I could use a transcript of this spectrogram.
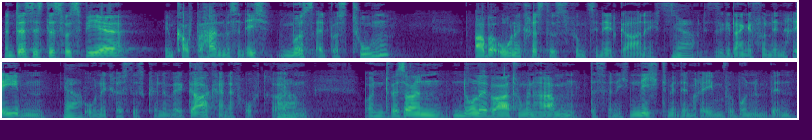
und das ist das, was wir im Kopf behalten müssen. Ich muss etwas tun, aber ohne Christus funktioniert gar nichts. Ja. Und dieser Gedanke von den Reben, ja. ohne Christus können wir gar keine Frucht tragen. Ja. Und wir sollen null Erwartungen haben, dass wenn ich nicht mit dem Reben verbunden bin,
